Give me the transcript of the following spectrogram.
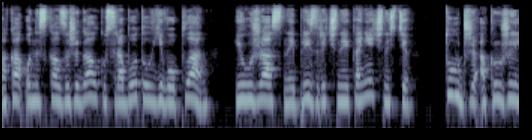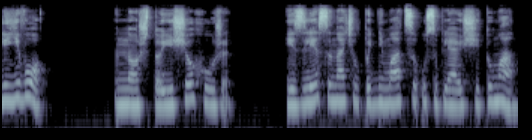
Пока он искал зажигалку, сработал его план, и ужасные призрачные конечности тут же окружили его. Но что еще хуже, из леса начал подниматься усыпляющий туман.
